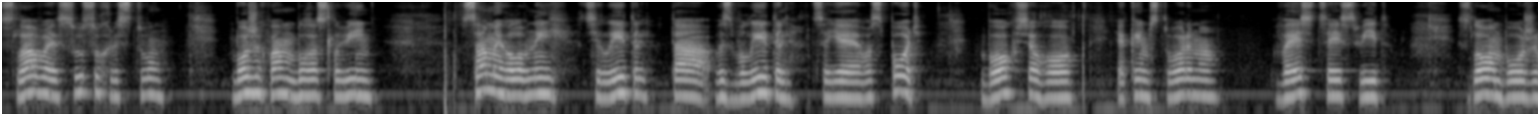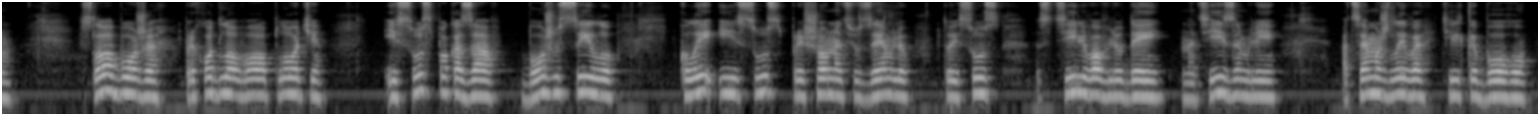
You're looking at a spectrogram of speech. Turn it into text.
Слава Ісусу Христу! Божих вам благословінь! Самий головний цілитель та визволитель це є Господь, Бог всього, яким створено весь цей світ, Словом Божим. Слово Боже приходило в плоті. Ісус показав Божу силу. Коли Ісус прийшов на цю землю, то Ісус зцілював людей на цій землі, а це можливе тільки Богу.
